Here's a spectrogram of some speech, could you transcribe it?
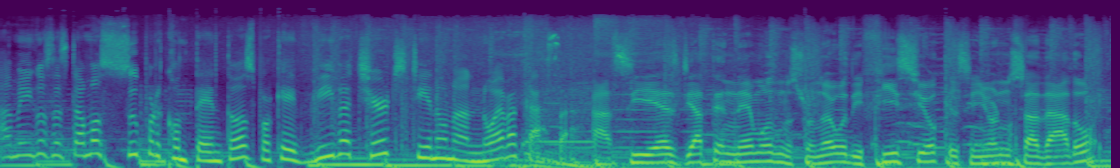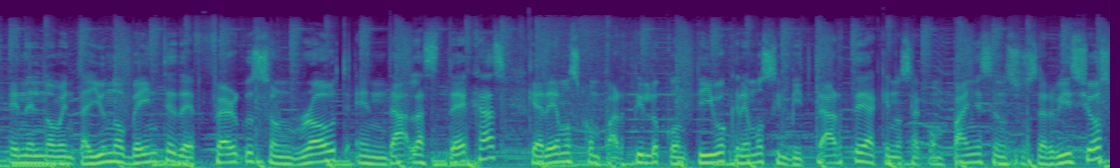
Amigos, estamos súper contentos porque Viva Church tiene una nueva casa. Así es, ya tenemos nuestro nuevo edificio que el Señor nos ha dado en el 9120 de Ferguson Road en Dallas, Texas. Queremos compartirlo contigo, queremos invitarte a que nos acompañes en sus servicios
